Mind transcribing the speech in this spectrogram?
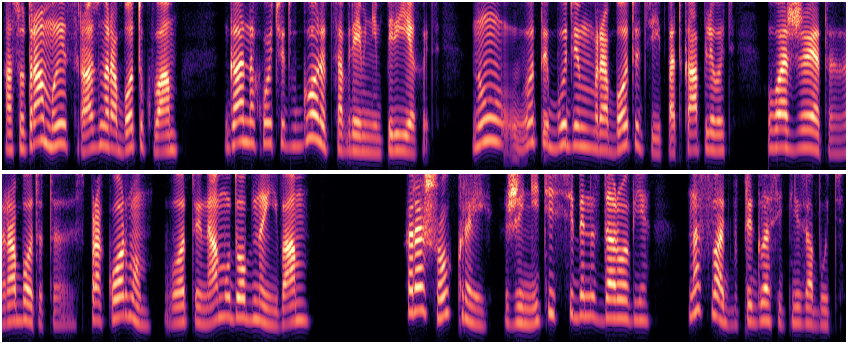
а с утра мы сразу на работу к вам. Ганна хочет в город со временем переехать. Ну, вот и будем работать и подкапливать. У вас же это, работа-то с прокормом, вот и нам удобно, и вам. Хорошо, Крей, женитесь себе на здоровье. На свадьбу пригласить не забудь.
